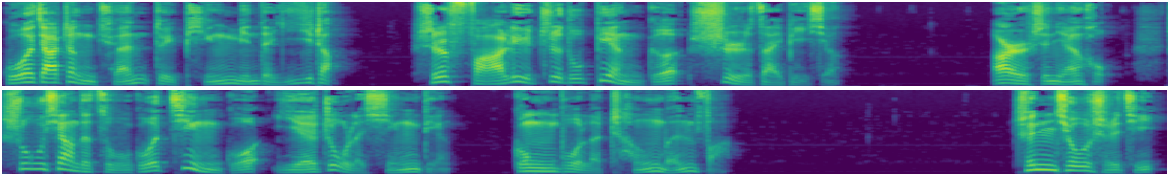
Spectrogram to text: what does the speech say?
国家政权对平民的依仗，使法律制度变革势在必行。二十年后，书相的祖国晋国也铸了刑鼎。公布了成文法。春秋时期，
